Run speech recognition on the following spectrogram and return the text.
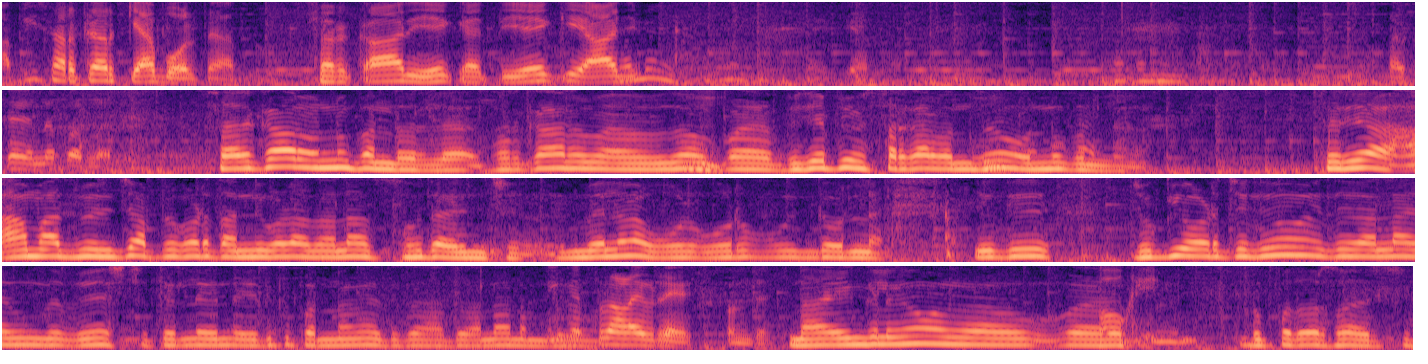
अभी सरकार क्या बोलता है आप सरकार ये कहती है कि आज सरकार सरकार हम्म। बीजेपी सरकार बंद हम्म। बन सर आम आदमी अभी तीन सूद इनमें ஜுக்கி உடைச்சதும் இது எல்லாம் இவங்க வேஸ்ட் தெரியல என்ன எதுக்கு பண்ணாங்க இதுக்கு அதெல்லாம் നിങ്ങൾ நம்ம എത്ര നാളെ ഇവിടെ ഉണ്ട് நான் எங்களுக்கும் Okay. முப்பது வருஷம் ஆயிடுச்சு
